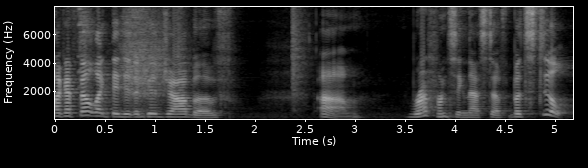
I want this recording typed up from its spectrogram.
like, I felt like they did a good job of um, referencing that stuff, but still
